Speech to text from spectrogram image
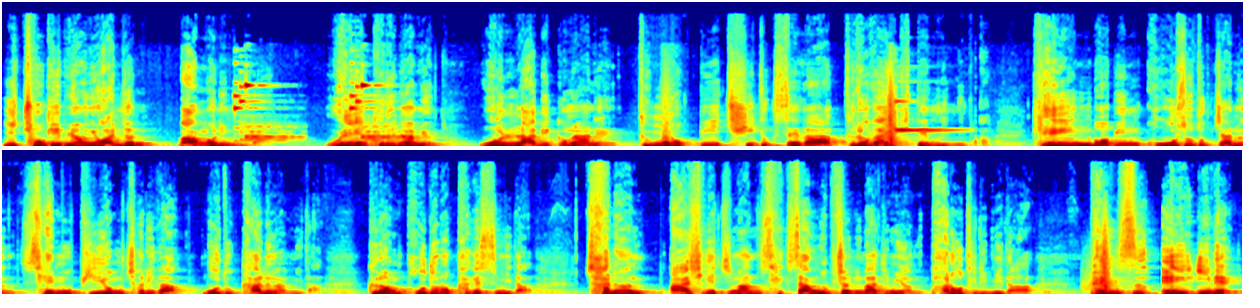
이 초기 비용이 완전 빵원입니다. 왜 그러냐면 월 납입금 안에 등록비 취득세가 들어가 있기 때문입니다. 개인 법인 고소득자는 세무 비용 처리가 모두 가능합니다. 그럼 보도록 하겠습니다. 차는 아시겠지만 색상 옵션이 맞으면 바로 드립니다. 벤스 A200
